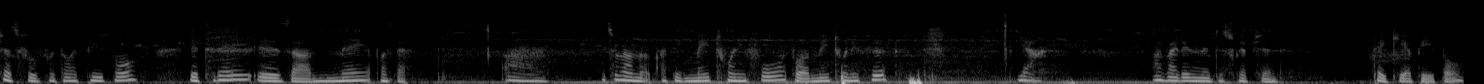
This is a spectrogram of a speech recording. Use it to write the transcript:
Just food for thought, people. Yeah, today is uh, May, what's that? Uh, it's around, the, I think, May 24th or May 25th. Yeah. I'll write it in the description. Take care, people.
